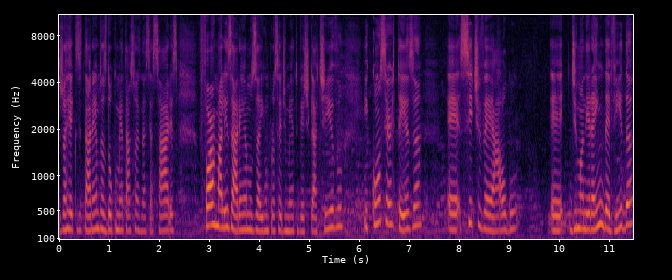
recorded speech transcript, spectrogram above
Já requisitaremos as documentações necessárias, formalizaremos aí um procedimento investigativo e com certeza, é, se tiver algo é, de maneira indevida,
